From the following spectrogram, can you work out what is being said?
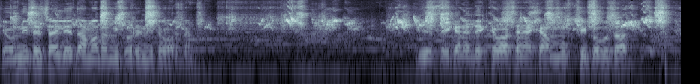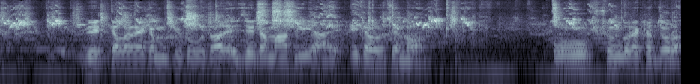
কেউ নিতে চাইলে দামাদামি করে নিতে পারবেন। এখানে দেখতে পাচ্ছেন একটা মুখী কবুতর। রেড কালারের একটা মুখী কবুতর, এই যে এটা মাদি আর এটা হচ্ছে নর। খুব সুন্দর একটা জোড়া।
